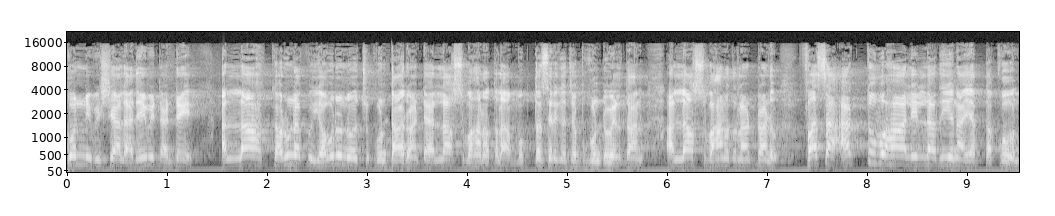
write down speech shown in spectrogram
కొన్ని విషయాలు అదేమిటంటే అల్లాహ్ కరుణకు ఎవరు నోచుకుంటారు అంటే అల్లాహ్ సుబానతల ముక్తసరిగా చెప్పుకుంటూ వెళ్తాను. అల్లాహ్ సుబానతల అంటున్నాడు ఫస అక్తుబుహాలిల్లదీన ఎత్తకోన్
